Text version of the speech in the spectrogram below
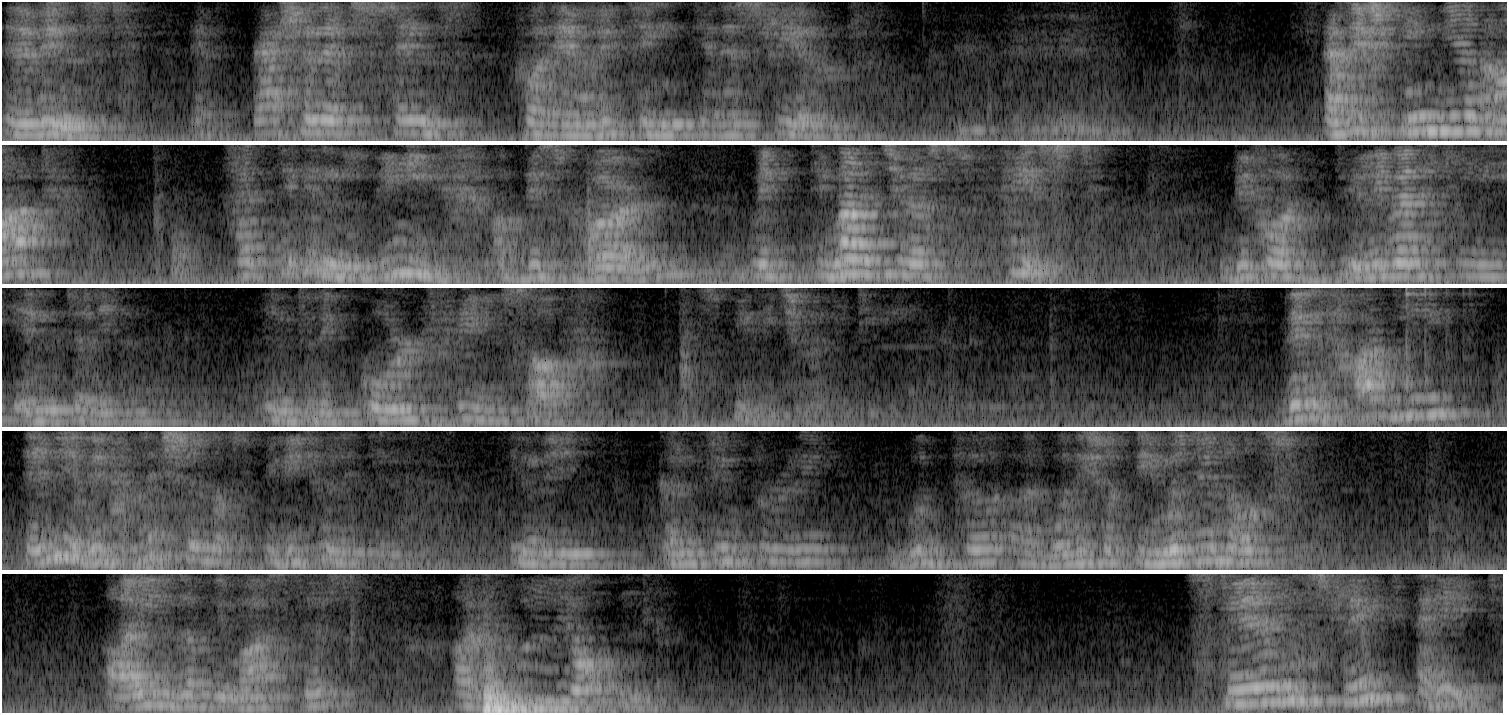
evinced a passionate sense for everything terrestrial, as if Indian art had taken leave of this world with tumultuous fist before deliberately entering into the cold fields of spirituality. There is hardly any reflection of spirituality in the contemporary Buddha or Bodhisattva images also. Eyes of the masters are fully opened, staring straight ahead,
